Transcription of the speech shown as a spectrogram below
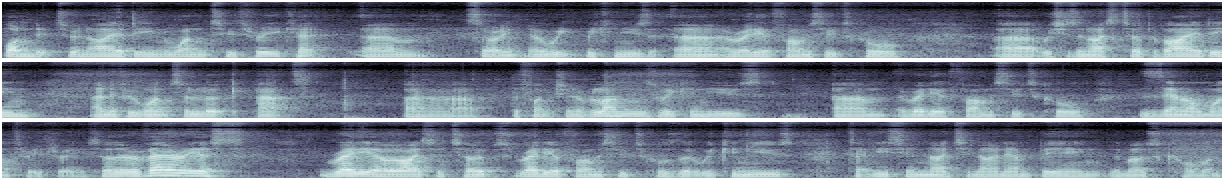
bond it to an iodine 123. Um, sorry, no, we, we can use uh, a radiopharmaceutical, uh, which is an isotope of iodine. And if we want to look at uh, the function of lungs, we can use um, a radiopharmaceutical xenon 133. So there are various radioisotopes, radiopharmaceuticals that we can use, technetium 99M being the most common.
